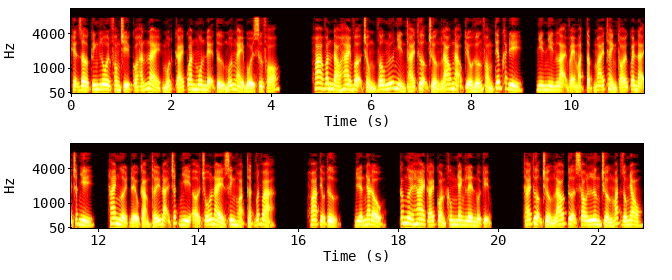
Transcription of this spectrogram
Hiện giờ kinh lôi phong chỉ có hắn này một cái quan môn đệ tử mỗi ngày bồi sư phó. Hoa văn đào hai vợ chồng vô ngữ nhìn thái thượng trưởng lao ngạo kiều hướng phòng tiếp khách đi, nhìn nhìn lại vẻ mặt tập mãi thành thói quen đại chất nhi, hai người đều cảm thấy đại chất nhi ở chỗ này sinh hoạt thật vất vả. Hoa tiểu tử, điền nha đầu, các ngươi hai cái còn không nhanh lên đuổi kịp. Thái thượng trưởng lão tựa sau lưng trường mắt giống nhau,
